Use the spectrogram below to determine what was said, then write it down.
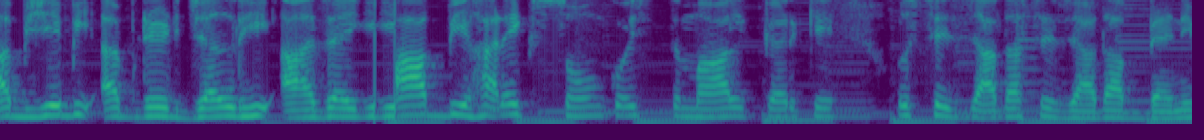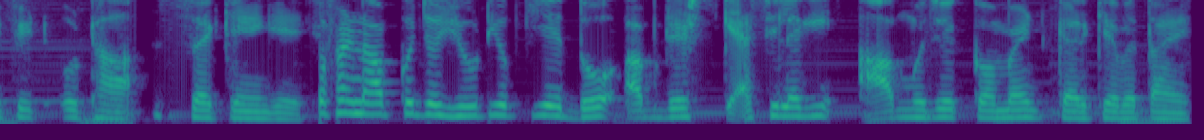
अब ये भी अपडेट जल्द ही आ जाएगी। आप भी हर एक सॉन्ग को इस्तेमाल करके उससे ज़्यादा से ज़्यादा बेनिफिट उठा सकेंगे। तो फ्रेंड आपको जो यूट्यूब की ये दो अपडेट्स कैसी लगी, आप मुझे कमेंट करके बताएँ।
